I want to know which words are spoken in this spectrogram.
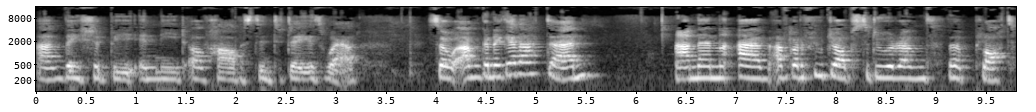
and they should be in need of harvesting today as well. So I'm going to get that done and then um, I've got a few jobs to do around the plot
